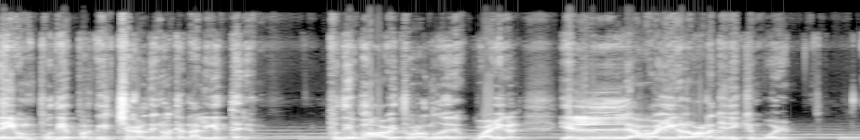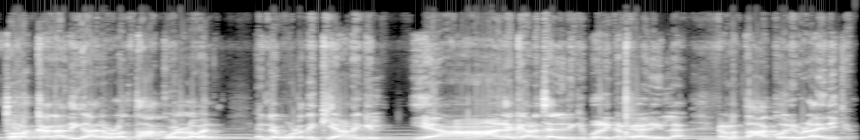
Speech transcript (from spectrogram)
ദൈവം പുതിയ പ്രതീക്ഷകൾ നിങ്ങൾക്ക് നൽകിത്തരും. പുതിയ ഭാവി തുറന്നു തരും. വഴികൾ എല്ലാ വഴികളും അടഞ്ഞിരിക്കുമ്പോഴും തുറക്കാൻ അധികാരമുള്ള താക്കോലുള്ളവൻ എന്റെ കൂടെ നിൽക്കുകയാണെങ്കിൽ ആരൊക്കെ അടച്ചാലും എനിക്ക് പേടിക്കേണ്ട കാര്യമില്ല. കാരണം താക്കോൽ ഇവിടെ ആയിരിക്കും.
